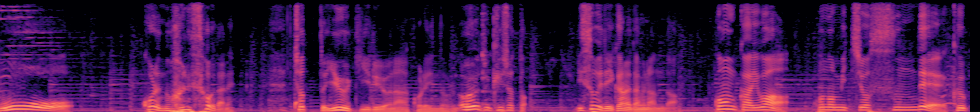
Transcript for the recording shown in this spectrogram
おおこれ乗れそうだね。ちょっと勇気いるよなこれに乗るの。あ消えちゃった。急いで行かないとダメなんだ。今回はこの道を進んでクッ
